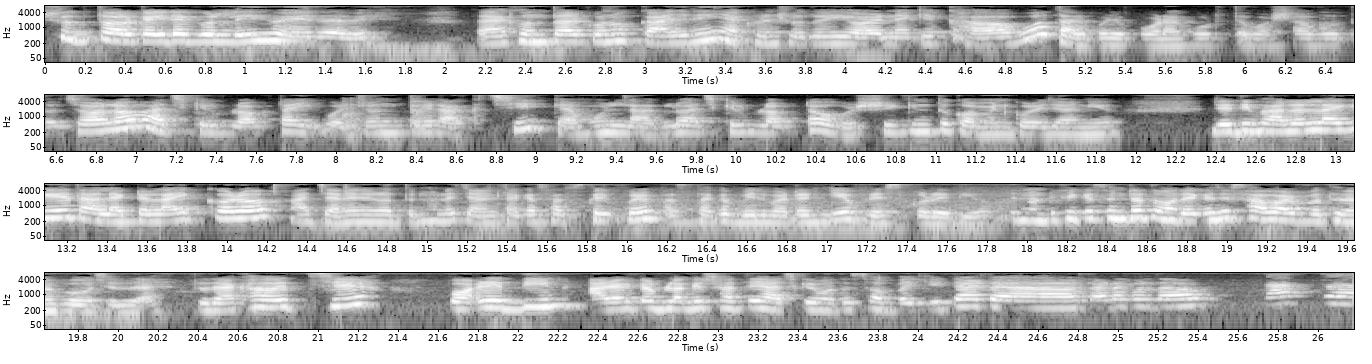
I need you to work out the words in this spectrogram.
শুধু তরকারিটা করলেই হয়ে যাবে। তো এখন তো আর কোনো কাজ নেই। এখন শুধু এই অর্ণাকে খাওয়াবো, তারপরে পড়া করতে বসাবো। তো চলো, আজকের ব্লগটা এই পর্যন্তই রাখছি। কেমন লাগল আজকের ব্লগটা অবশ্যই কিন্তু কমেন্ট করে জানিও। যদি ভালো লাগে তাহলে একটা লাইক করো, আর চ্যানেলে নতুন হলে চ্যানেলটাকে সাবস্ক্রাইব করে পাশে থাকা বেল বাটন দিয়ে প্রেস করে দিও। নোটিফিকেশনটা তোমাদের কাছে সবার প্রথমে পৌঁছে যায়। তো দেখা হচ্ছে। পরের দিন আর একটা ব্লগের সাথে আজকের মতো সবাইকে টাটা। টাটা করে দাও। টাটা।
